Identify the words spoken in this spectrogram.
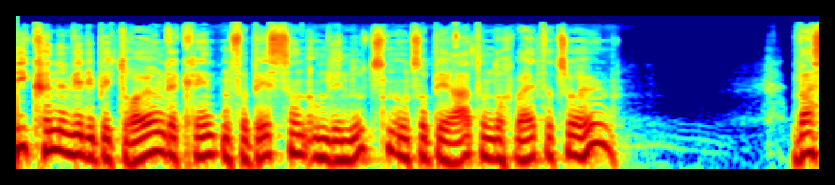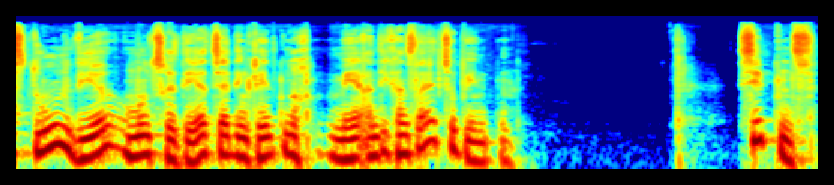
Wie können wir die Betreuung der Klienten verbessern, um den Nutzen unserer Beratung noch weiter zu erhöhen? Was tun wir, um unsere derzeitigen Klienten noch mehr an die Kanzlei zu binden? Siebtens,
